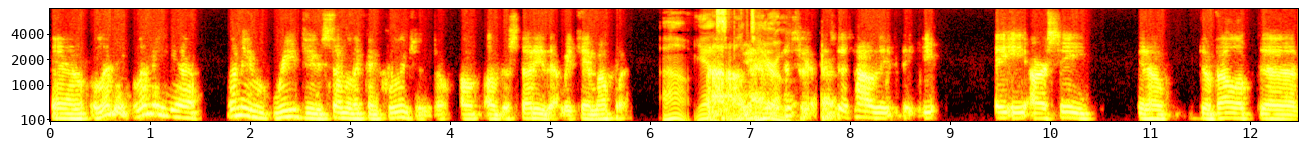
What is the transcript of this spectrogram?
And let me, let me, uh, let me read you some of the conclusions of, of, of, the study that we came up with. Oh, yes, I'll yeah, hear them. This, this, is how the, the AERC, you know, developed uh,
